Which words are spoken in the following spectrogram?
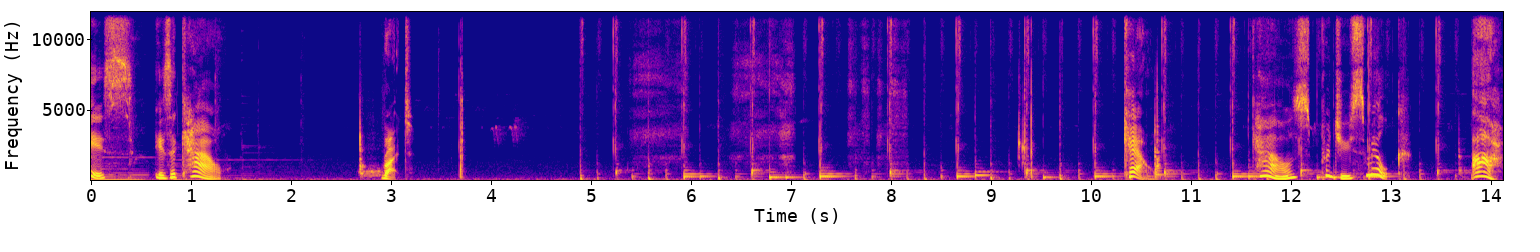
This is a cow. Right. Cow. Cows produce milk. Ah.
